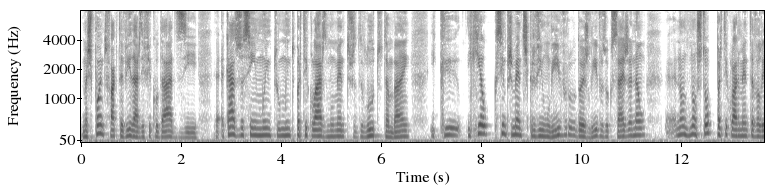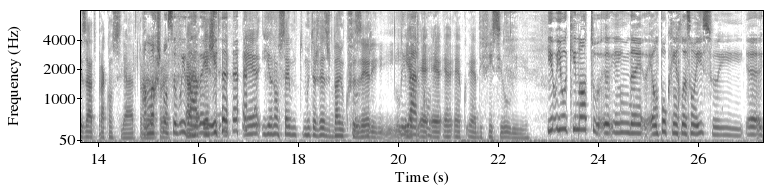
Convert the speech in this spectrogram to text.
mas expõe de facto a vida, as dificuldades e uh, casos assim muito, muito particulares de momentos de luto também, e que, e que eu que simplesmente escrevi um livro, dois livros, o que seja, não eh, não, não estou particularmente avalizado para aconselhar. Para, há uma responsabilidade para, uma, este, é, e eu não sei muitas vezes bem o que fazer e, e é, é, é, é, é, difícil. E... Eu, eu aqui noto eh, ainda é um pouco em relação a isso e uh,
